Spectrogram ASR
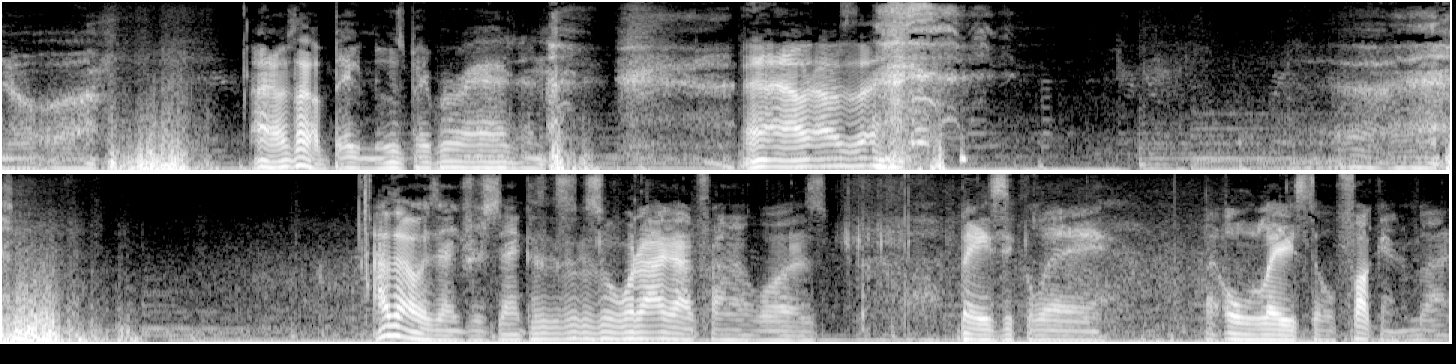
know, uh, I know it was like a big newspaper ad, and and I, I was like. I thought it was interesting because what I got from it was basically the old lady still fucking, but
